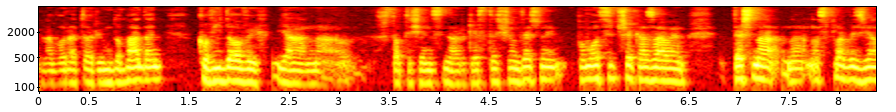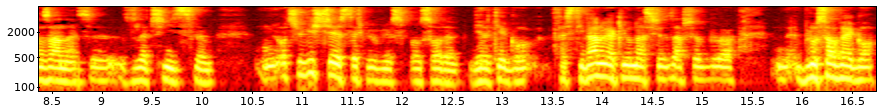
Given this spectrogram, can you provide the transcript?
laboratorium do badań covidowych. Ja na 100 tysięcy na Orkiestrę Świątecznej Pomocy przekazałem, też na, na, na sprawy związane z, z lecznictwem. Oczywiście jesteśmy również sponsorem wielkiego festiwalu, jaki u nas się zawsze odbywa, bluesowego.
